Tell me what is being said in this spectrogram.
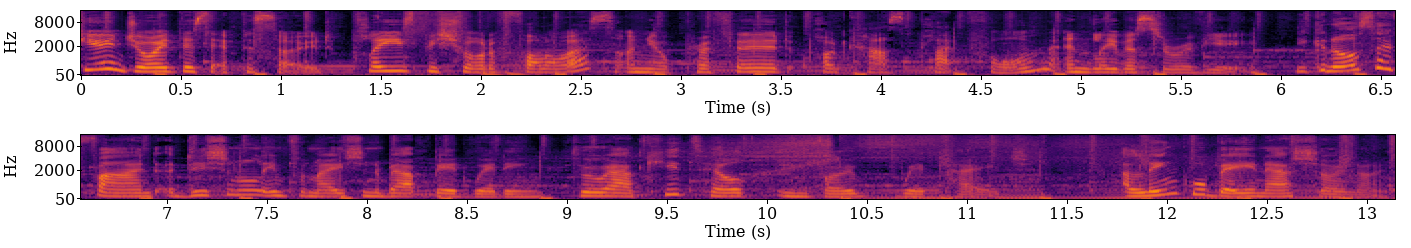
If you enjoyed this episode, please be sure to follow us on your preferred podcast platform and leave us a review. You can also find additional information about bedwetting through our Kids Health Info webpage. A link will be in our show notes.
